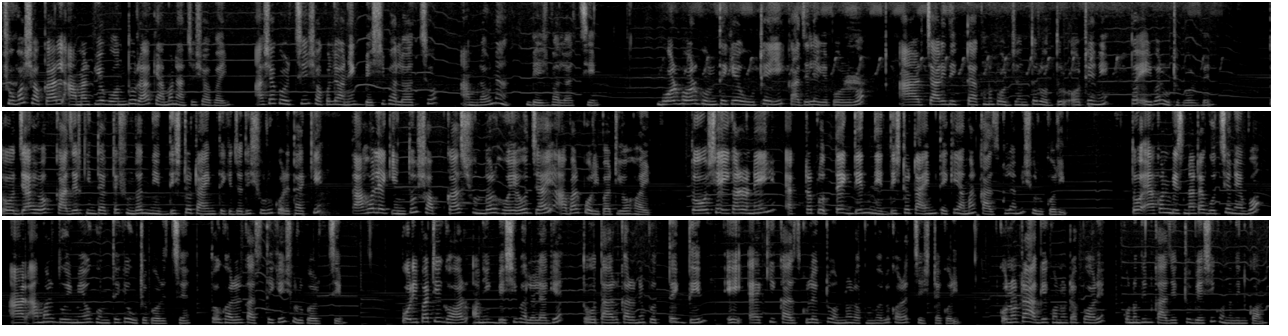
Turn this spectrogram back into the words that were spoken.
শুভ সকাল, আমার প্রিয় বন্ধুরা, কেমন আছো সবাই? আশা করছি সকলে অনেক বেশি ভালো আছো, আমরাও না বেশ ভালো আছি। ভোর ভোর ঘুম থেকে উঠেই কাজে লেগে পড়ব, আর চারিদিকটা এখনও পর্যন্ত রোদ্দুর ওঠেনি, তো এইবার উঠে পড়বে। তো যাই হোক, কাজের কিন্তু একটা সুন্দর নির্দিষ্ট টাইম থেকে যদি শুরু করে থাকি, তাহলে কিন্তু সব কাজ সুন্দর হয়েও যায়, আবার পরিপাটিও হয়। তো সেই কারণেই একটা প্রত্যেক দিন নির্দিষ্ট টাইম থেকে আমার কাজগুলো আমি শুরু করি। তো এখন বিছনাটা গুছিয়ে নেব আর আমার দুই মেয়েও ঘুম থেকে উঠে পড়েছে, তো ঘরের কাজ থেকেই শুরু করছি। পরিপাটি ঘর অনেক বেশি ভালো লাগে, তো তার কারণে প্রত্যেক দিন এই একই কাজগুলো একটু অন্যরকমভাবে করার চেষ্টা করি। কোনোটা আগে, কোনোটা পরে কোনো দিন কাজ একটু বেশি কোনো দিন কম।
